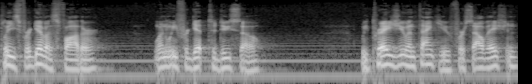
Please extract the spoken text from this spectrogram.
Please forgive us, Father, when we forget to do so. We praise you and thank you for salvation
